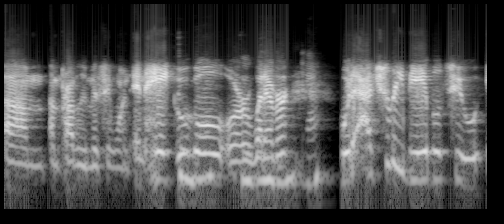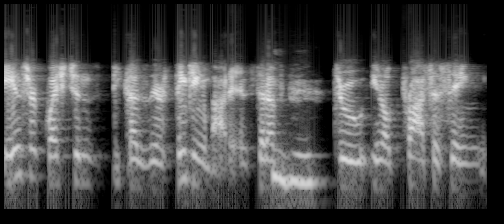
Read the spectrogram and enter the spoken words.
um, I'm probably missing one, and Hey Google mm-hmm. or mm-hmm. whatever yeah. would actually be able to answer questions because they're thinking about it instead of mm-hmm. through you know processing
